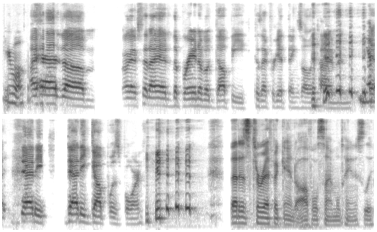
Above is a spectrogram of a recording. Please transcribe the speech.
you're welcome. I had um, like I said, I had the brain of a guppy because I forget things all the time. And yep. Daddy, Daddy Gup was born. that is terrific and awful simultaneously.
